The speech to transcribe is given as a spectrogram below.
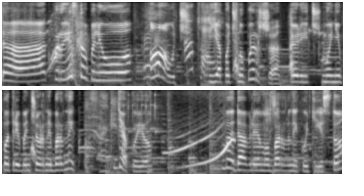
Так, приступлю. Ауч! Я почну перша. Річ, мені потрібен чорний барвник. Дякую. Видавлюємо барвник у тісто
